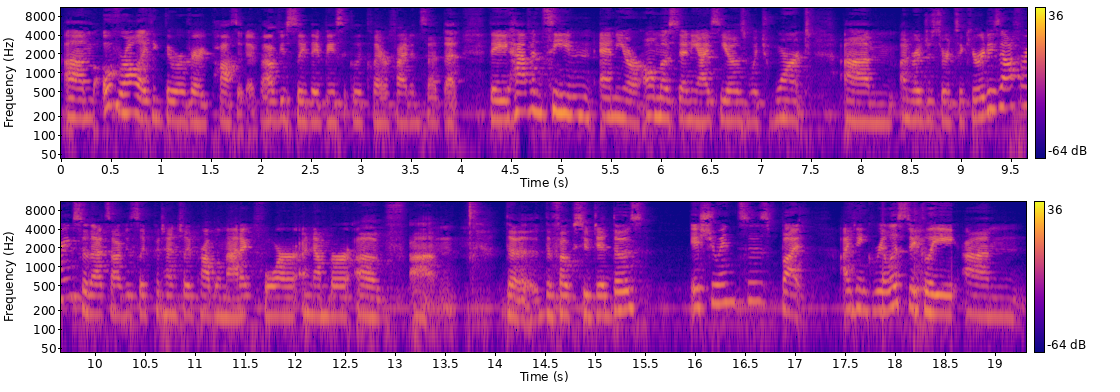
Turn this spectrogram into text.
um, overall, I think they were very positive. Obviously, they basically clarified and said that they haven't seen any or almost any ICOs which weren't um, unregistered securities offerings. So that's obviously potentially problematic for a number of um, the the folks who did those issuances. But I think realistically um,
